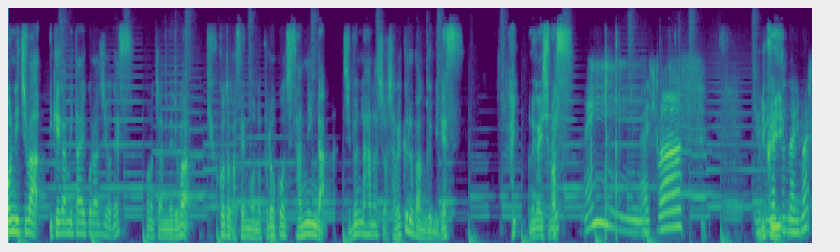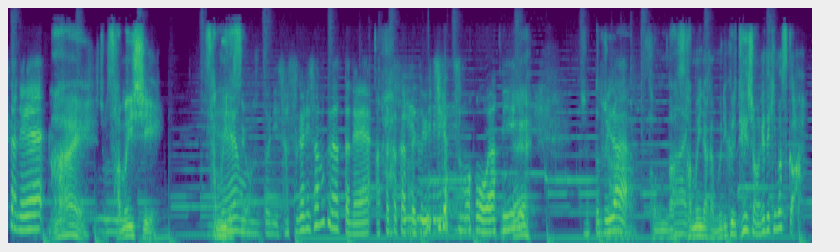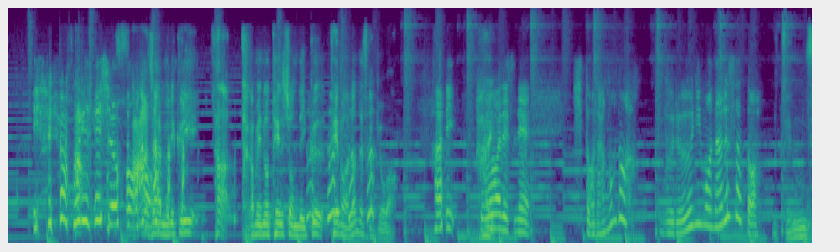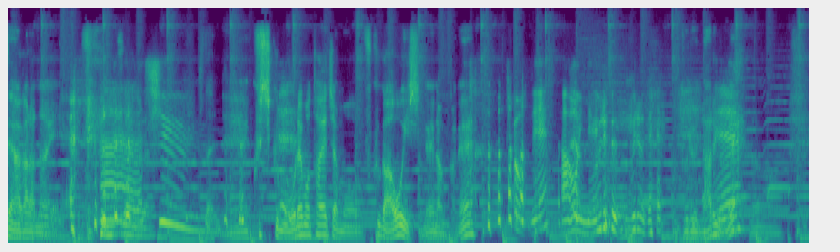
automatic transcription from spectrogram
こんにちは。池上太鼓ラジオです。このチャンネルは聞くことが専門のプロコーチ3人が自分の話をしゃべくる番組です。はいお願いします。はい、お願いします。12無理くり。月になりましたね。はい。ちょっと寒いし寒いですよ、ね本当に。さすがに寒くなったね。暖かかった冷えるね11月も終わり。ね。ちょっと冬だ。そんな寒い中、無理くりテンション上げてききますかいやいや無理でしょう。あーじゃあ無理くりさあ高めのテンションでいくテーマは何ですか今日は？はい。今日はですね、人だもの。ブルーにもなるさと。全然上がらない全然上がらないシュー。ね、くしくも俺もたえちゃんも服が青いしねなんかねそうね、青いブね。ルー、ブルーね。ブルーなるよねね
